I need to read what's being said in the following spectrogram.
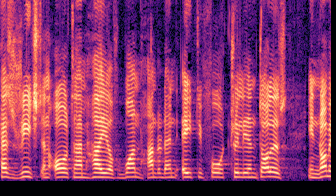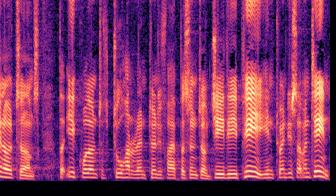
has reached an all-time high of $184 trillion in nominal terms, the equivalent of 225% of GDP in 2017.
